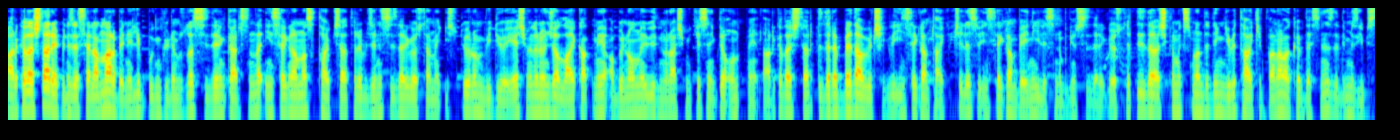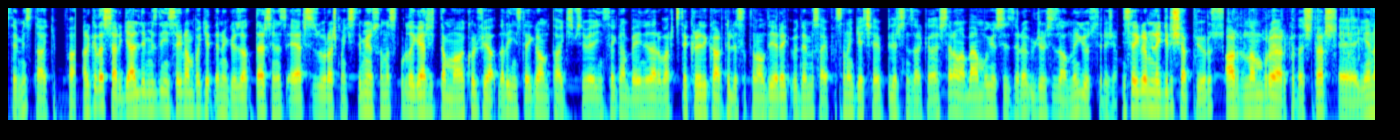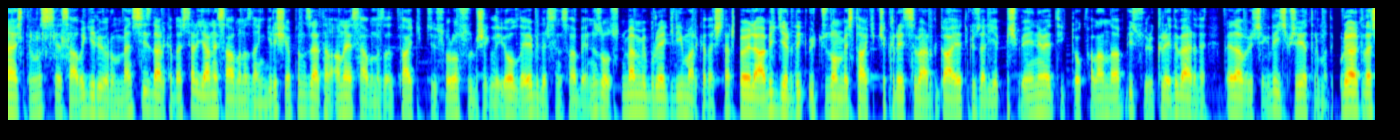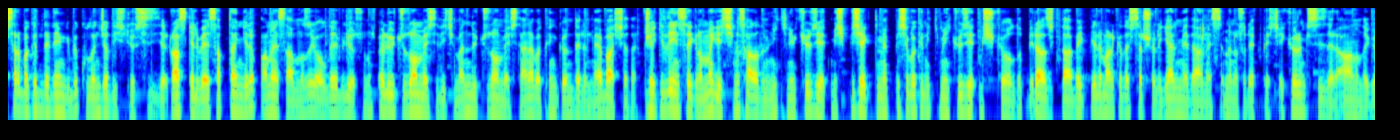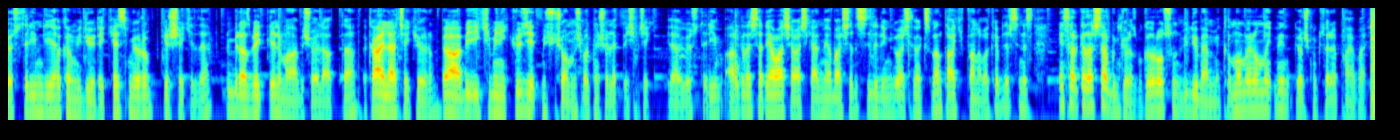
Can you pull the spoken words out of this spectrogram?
Arkadaşlar hepinize selamlar ben Elif. Bugünkü videomuzda sizlerin karşısında Instagram nasıl takipçi artırabileceğini sizlere göstermek istiyorum. Videoya geçmeden önce like atmayı, abone olmayı bildirim açmayı kesinlikle unutmayın. Arkadaşlar sizlere bedava bir şekilde Instagram takipçi hilesi ve Instagram beğeni hilesini bugün sizlere göstereyim. Siz de açıklama kısmında dediğim gibi takip bana bakabilirsiniz. Dediğimiz gibi sitemiz takip fan. Arkadaşlar geldiğimizde Instagram paketlerine göz at derseniz eğer siz uğraşmak istemiyorsanız burada gerçekten makul fiyatları Instagram takipçi ve Instagram beğeniler var. İşte kredi kartıyla satın al diyerek ödeme sayfasına geçebilirsiniz arkadaşlar ama ben bugün sizlere ücretsiz almayı göstereceğim. Instagram ile giriş yapıyoruz. Ardından buraya arkadaşlar e, yeni açtığımız hesabı giriyorum ben. Siz de arkadaşlar yan hesabınızdan giriş yapın. Zaten ana hesabınıza takipçi sorunsuz bir şekilde yollayabilirsiniz. Haberiniz olsun. Ben bir buraya gireyim arkadaşlar. Böyle abi girdik. 315 takipçi kredisi verdi. Gayet güzel. 70 beğeni ve TikTok falan da bir sürü kredi verdi. Bedava bir şekilde hiçbir şey yatırmadık. Buraya arkadaşlar bakın dediğim gibi kullanıcı adı istiyor. Siz rastgele bir hesaptan girip ana hesabınıza yollayabiliyorsunuz. Böyle 315 dediği için ben de 315 tane bakın gönderilmeye başladı. Bu şekilde Instagram'a geçişimi sağladım. 2270 bir çektim F5'i bakın 2272 oldu. Birazcık daha bekleyelim arkadaşlar. Şöyle gelmeye devam etsin. Ben o sırada F5 çekiyorum ki sizlere anında göstereyim diye. Bakın videoyu da kesmiyorum bir şekilde. Biraz bekleyelim abi şöyle hatta. Bak hala çekiyorum. Ve abi 2273 olmuş. Bakın şöyle F5'imi çek bir daha göstereyim. Arkadaşlar yavaş yavaş gelmeye başladı. Siz dediğim gibi açıklama kısmından takip bana bakabilirsiniz. Neyse arkadaşlar bugün bu kadar olsun. Video beğenmeyi, kanalıma abone olmayı unutmayın. Görüşmek üzere. Bay bay.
